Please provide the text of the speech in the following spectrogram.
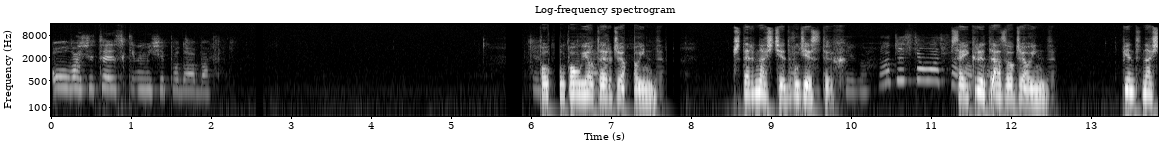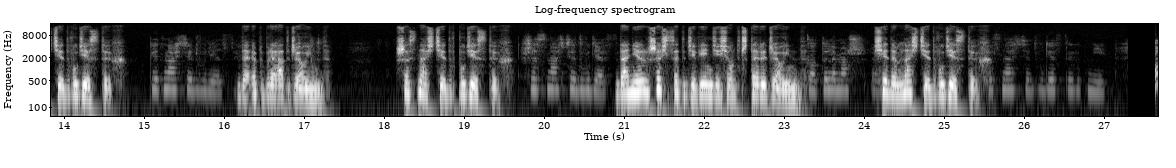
O, właśnie ten skin mi się podoba. Joter joined. 14 dwudziestych. A to jest to łatwe. Sacred. Azo joined. 15 dwudziestych. 15 20. Deep Breat joined. 16 dwudziestych. 16 20. Daniel 694 joined. To tyle masz. e, 17 dwudziestych. 16 20 dni. O!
